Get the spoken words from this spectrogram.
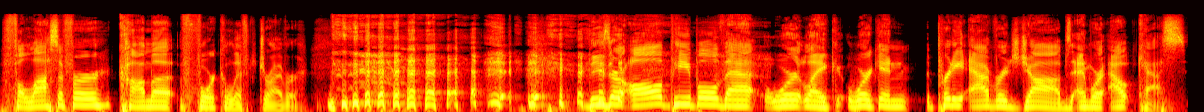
philosopher, comma, forklift driver. These are all people that were like working pretty average jobs and were outcasts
